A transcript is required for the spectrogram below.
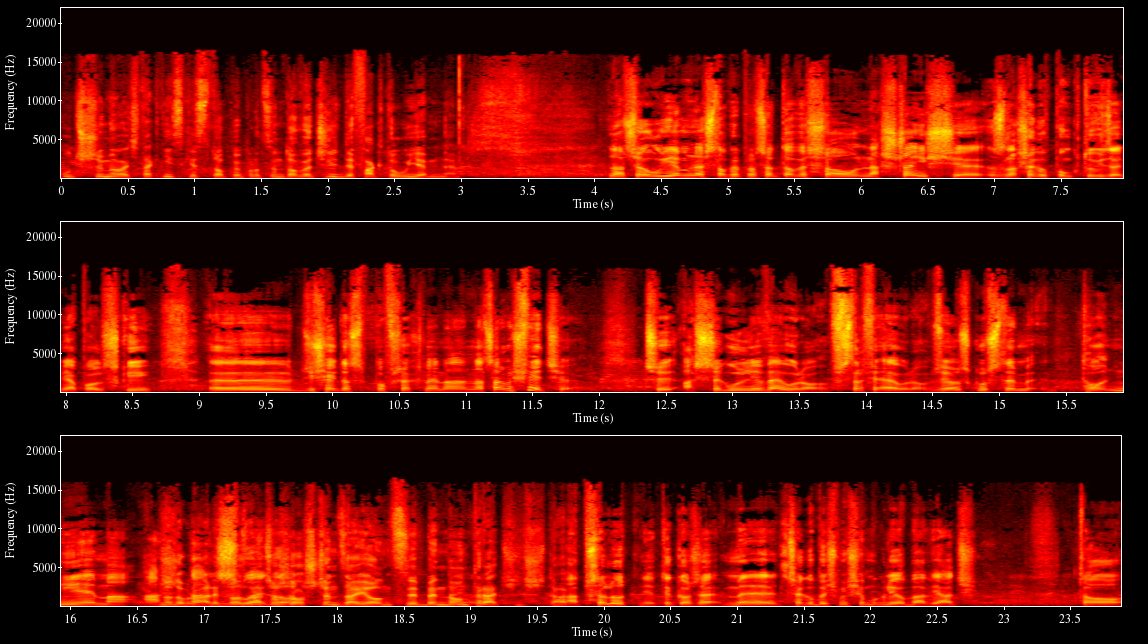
utrzymywać tak niskie stopy procentowe, czyli de facto ujemne? Znaczy, ujemne stopy procentowe są na szczęście, z naszego punktu widzenia Polski, e, dzisiaj dosyć powszechne na, na całym świecie, czy, a szczególnie w euro, w strefie euro. W związku z tym to nie ma aż No dobra, tak ale to złego... oznacza, że oszczędzający będą tracić, tak? Absolutnie, tylko że my, czego byśmy się mogli obawiać, to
